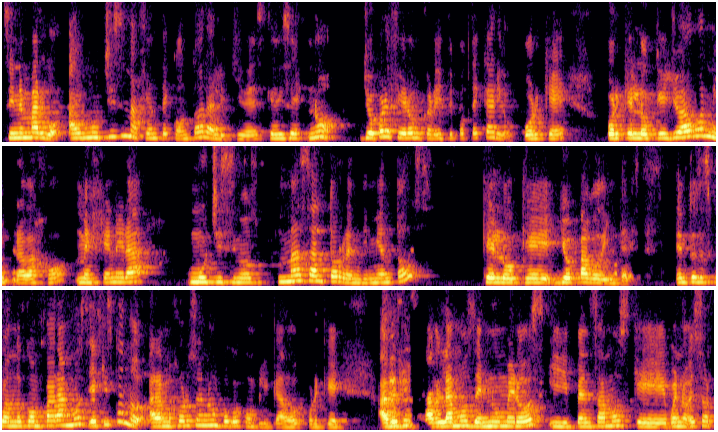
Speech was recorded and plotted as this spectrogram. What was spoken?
Sin embargo, hay muchísima gente con toda la liquidez que dice, no, yo prefiero un crédito hipotecario. ¿Por qué? Porque lo que yo hago en mi trabajo me genera muchísimos más altos rendimientos que lo que yo pago de intereses. Entonces, cuando comparamos, y aquí es cuando a lo mejor suena un poco complicado, porque a veces hablamos de números y pensamos que, bueno, eso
